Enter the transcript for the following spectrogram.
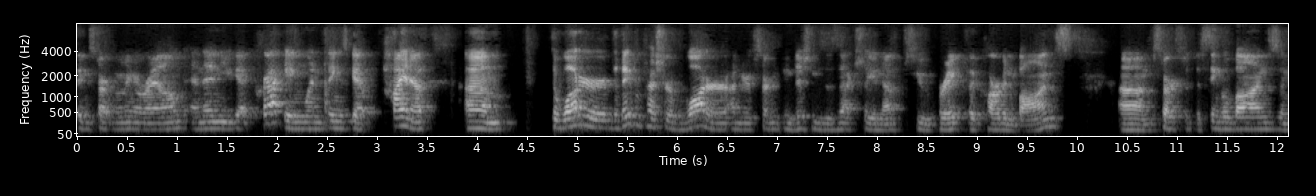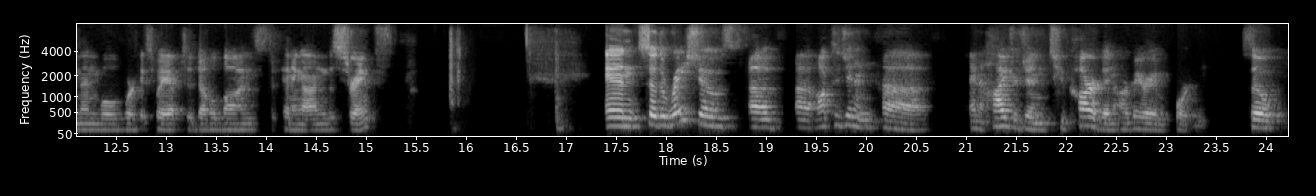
things start moving around, and then you get cracking when things get high enough. Um, the water, the vapor pressure of water under certain conditions is actually enough to break the carbon bonds. Um, starts with the single bonds and then will work its way up to double bonds depending on the strength. And so the ratios of uh, oxygen and, uh, and hydrogen to carbon are very important. So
